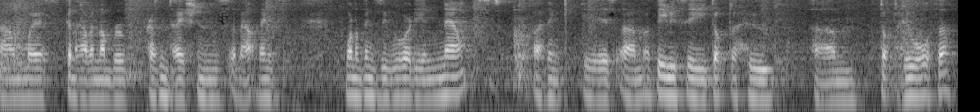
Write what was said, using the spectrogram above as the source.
Um, we're going to have a number of presentations about things. One of the things we've already announced, I think, is um, a BBC Doctor Who um, Doctor Who author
